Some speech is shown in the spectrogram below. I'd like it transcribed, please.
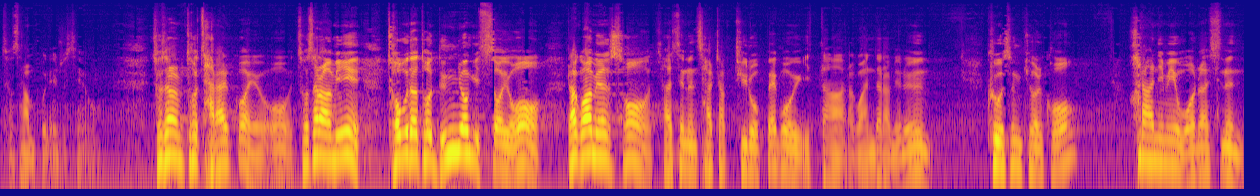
저 사람 보내주세요 저 사람이 더 잘할 거예요. 저 사람이 저보다 더 능력 있어요. 라고 하면서 자신은 살짝 뒤로 빼고 있다라고 한다면은 그것은 결코 하나님이 원하시는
